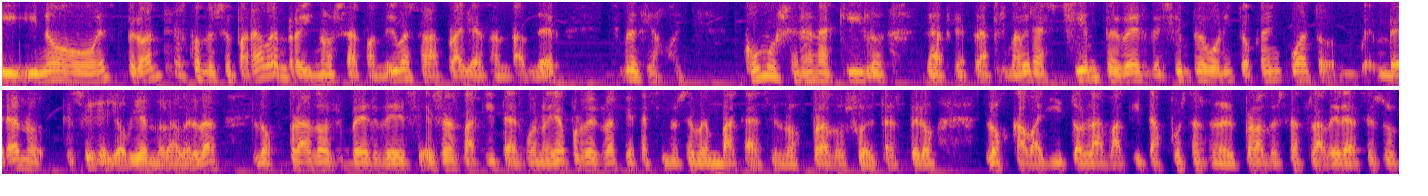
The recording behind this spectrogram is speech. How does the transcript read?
y- y no es. Pero antes, cuando se paraba en Reynosa, cuando ibas a la playa de Santander, siempre decía, "Joder, ¿Cómo serán aquí la, primavera? Siempre verde, siempre bonito. Caen cuatro, en verano, que sigue lloviendo, la verdad. Los prados verdes, esas vaquitas. Bueno, ya por desgracia casi no se ven vacas en los prados sueltas, pero los caballitos, las vaquitas puestas en el prado, esas laderas, esos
